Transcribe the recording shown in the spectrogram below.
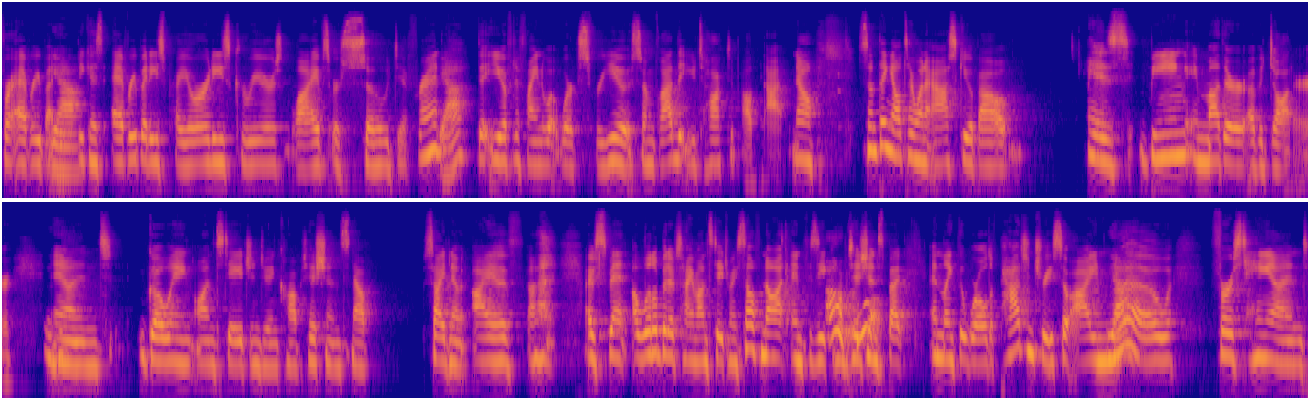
for everybody yeah. because everybody's priorities, careers, lives are so different yeah. that you have to find what works for you. So I'm glad that you talked about that. Now, something else I want to ask you about is being a mother of a daughter mm-hmm. and going on stage and doing competitions. Now, side note i have uh, i've spent a little bit of time on stage myself not in physique oh, competitions cool. but in like the world of pageantry so i know yeah. firsthand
